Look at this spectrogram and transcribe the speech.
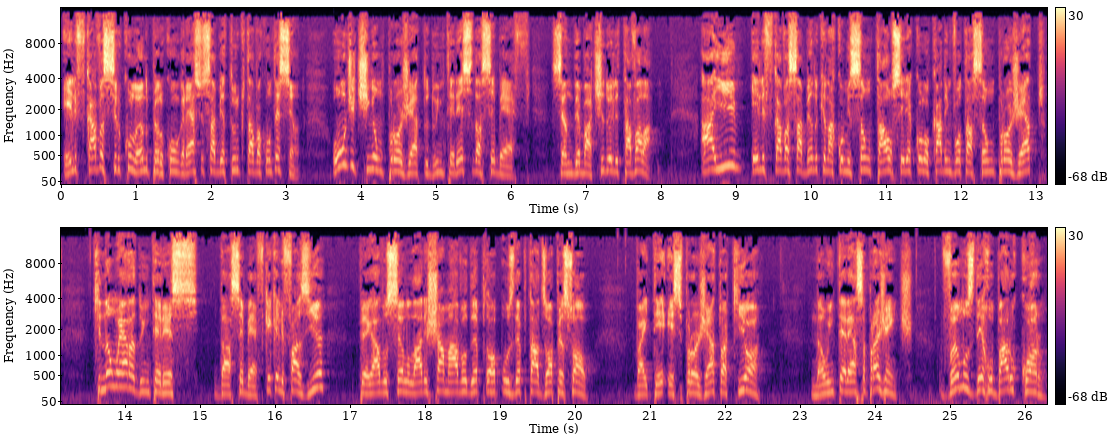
Ele ficava circulando pelo Congresso e sabia tudo o que estava acontecendo. Onde tinha um projeto do interesse da CBF sendo debatido, ele estava lá. Aí ele ficava sabendo que na comissão tal seria colocado em votação um projeto que não era do interesse da CBF. O que, que ele fazia? Pegava o celular e chamava os deputados: Ó, oh, pessoal, vai ter esse projeto aqui, ó, não interessa pra gente. Vamos derrubar o quórum.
